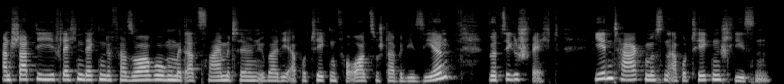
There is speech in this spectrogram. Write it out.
Anstatt die flächendeckende Versorgung mit Arzneimitteln über die Apotheken vor Ort zu stabilisieren, wird sie geschwächt. Jeden Tag müssen Apotheken schließen.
